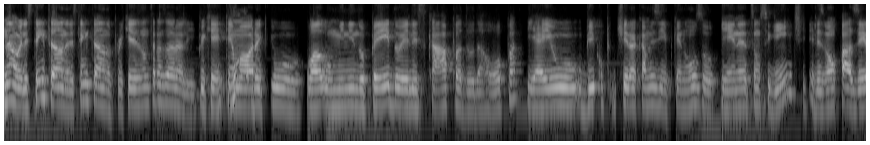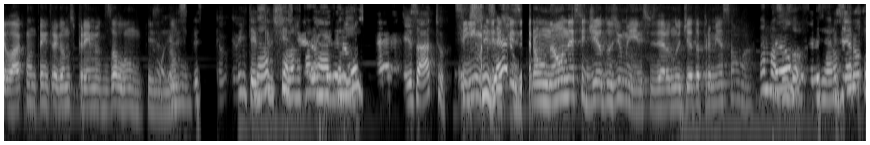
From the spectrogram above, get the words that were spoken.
Não, eles tentando, eles tentando, porque eles não transaram ali. Porque tem uma hora que o, o, o menino peido, ele escapa do, da roupa, e aí o, o Bico tira a camisinha, porque não usou. E aí na edição seguinte, eles vão fazer lá quando estão entregando os prêmios dos alunos. Eles Não, não- eles- eles- eu, eu entendo Não, que eles tá fizeram ele grávida não- é, exato. Sim, Eles mas fizeram- eles fizeram não nesse dia dos Yumen, eles fizeram no dia da premiação lá. Não, mas Não, os, eles fizeram, sim, fizeram porque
